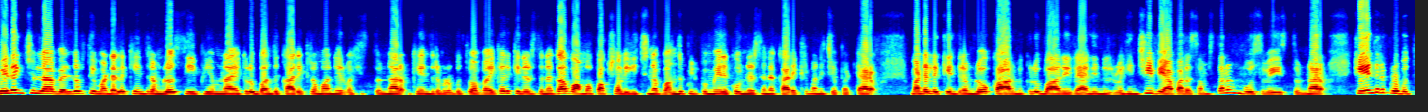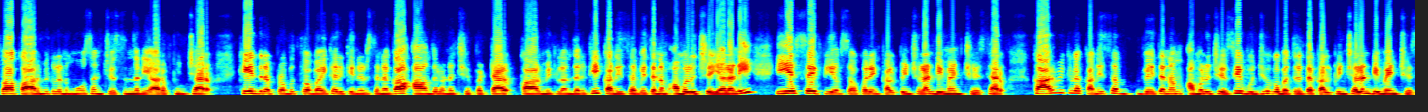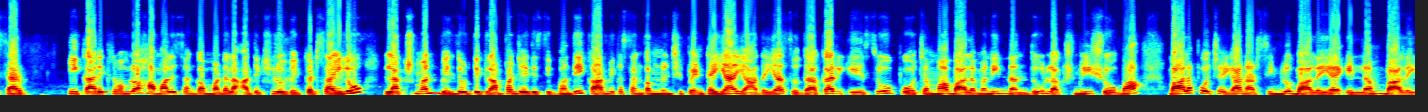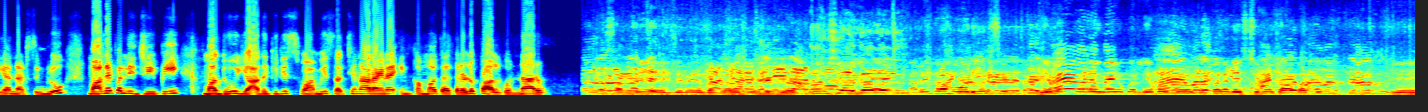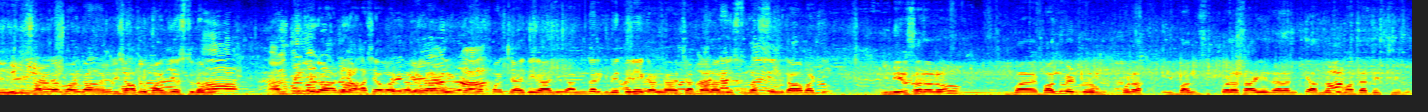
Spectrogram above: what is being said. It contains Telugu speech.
మెదక్ జిల్లా వెల్దుర్తి మండల కేంద్రంలో సిపిఎం నాయకులు బంద్ కార్యక్రమాన్ని నిర్వహిస్తున్నారు. కేంద్ర ప్రభుత్వ వైఖరికి నిరసనగా వామపక్షాలు ఇచ్చిన బంద్ పిలుపు మేరకు నిరసన కార్యక్రమాన్ని చేపట్టారు. మండల కేంద్రంలో కార్మికులు భారీ ర్యాలీ నిర్వహించి వ్యాపార సంస్థలను మూసివేయిస్తున్నారు. కేంద్ర ప్రభుత్వ కార్మికులను మోసం చేసిందని ఆరోపించారు. కేంద్ర ప్రభుత్వ వైఖరికి నిరసనగా ఆందోళన చేపట్టారు. కార్మికులందరికీ కనీస వేతనం అమలు చేయాలని ఈఎస్ఐ పిఎఫ్ సౌకర్యం కల్పించాలని డిమాండ్ చేశారు. కార్మికుల కనీస వేతనం అమలు చేసి ఉద్యోగ భద్రత కల్పించాలని డిమాండ్ చేశారు. ఈ కార్యక్రమంలో హమాలి సంఘం మండల అధ్యక్షులు వెంకట సాయిలు లక్ష్మణ్ వెల్దుర్తి గ్రామ పంచాయతీ సిబ్బంది కార్మిక సంఘం నుంచి పెంటయ్య యాదయ్య సుధాకర్ యేసు పోచమ్మ బాలమణి నందు లక్ష్మి శోభ బాలపోచయ్య నర్సింహులు బాలయ్య ఎల్లం బాలయ్య నర్సింహులు మానేపల్లి జీపీ మధు యాదగిరి స్వామి సత్యనారాయణ ఇంకమ్మ తదితరులు పాల్గొన్నారు నరేంద్ర మోడీ లేబర్ కోడ్ ఒక లేబర్ కోడ్ కొత్తగా తెచ్చింది కాబట్టి ఈ- సందర్భంగా అన్ని షాపులు బంద్ చేస్తున్నాము. ఎంపీలు కానీ ఆశా వర్గాలు కానీ గ్రామ పంచాయతీ కానీ అందరికి వ్యతిరేకంగా చట్టాలను తీసుకొస్తుంది కాబట్టి ఈ నిరసనను బ- బంద్ పెడుతున్నాం. కూడా ఈ బంద్ కొనసాగించడానికి అందరికీ మద్దతు ఇచ్చారు.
